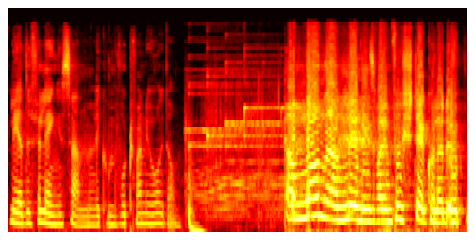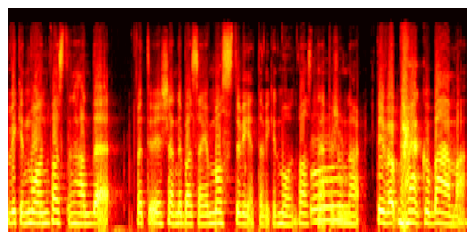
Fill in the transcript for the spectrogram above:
Levde för länge sedan, men vi kommer fortfarande ihåg dem. Av någon anledning så var den första jag kollade upp vilken månfas den hade. För att jag kände bara så här, jag måste veta vilken månfas den här personen har. Det var Barack Obama.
